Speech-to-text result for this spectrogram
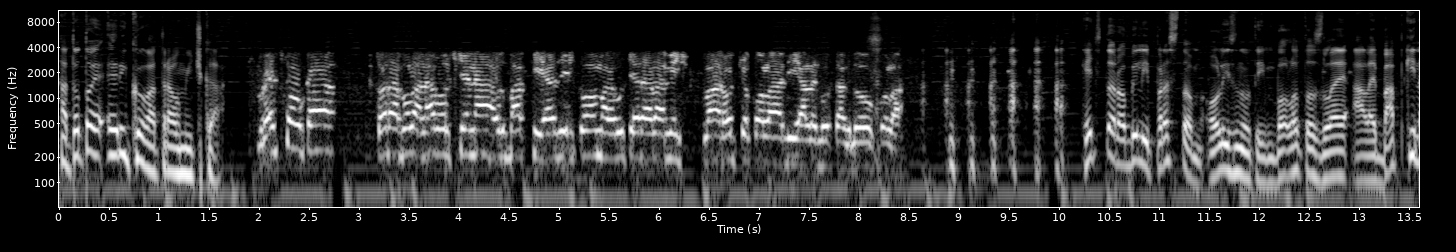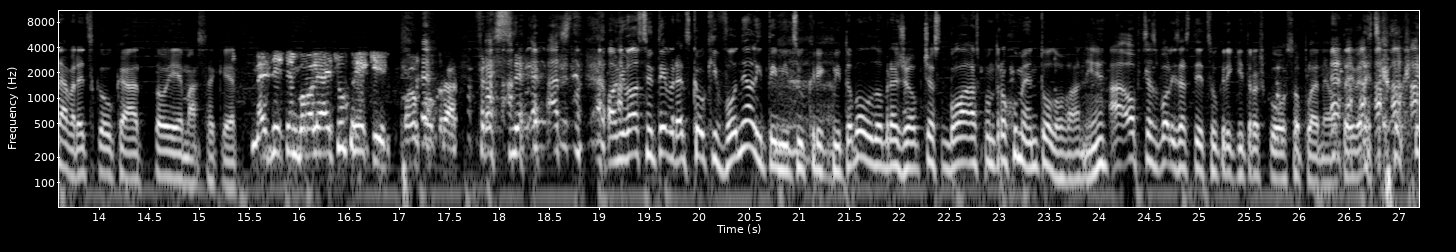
A toto je Eriková traumička. Vreckovka, ktorá bola navočená od babky jazykom a utierala mi tvár od čokolády alebo tak dookola. Keď to robili prstom oliznutým, bolo to zlé, ale babkina vreckovka, to je masaker. Medzi tým boli aj cukríky, koľkokrát. Presne. Oni vlastne tie vreckovky voňali tými cukríkmi. To bolo dobré, že občas bola aspoň trochu mentolová, nie? A občas boli zase tie cukríky trošku osoplené od tej vreckovky.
